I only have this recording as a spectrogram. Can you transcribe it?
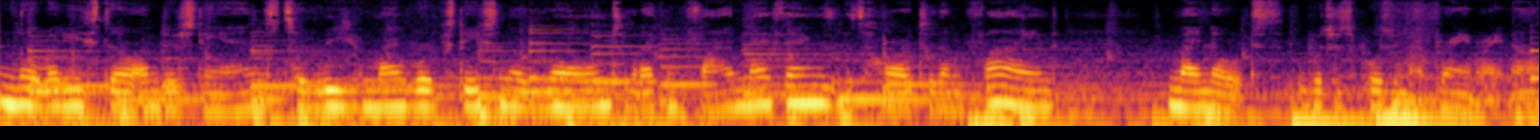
nobody still understands to leave my workstation alone so that I can find my things, it's hard to then find my notes, which is supposed to be my brain right now.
